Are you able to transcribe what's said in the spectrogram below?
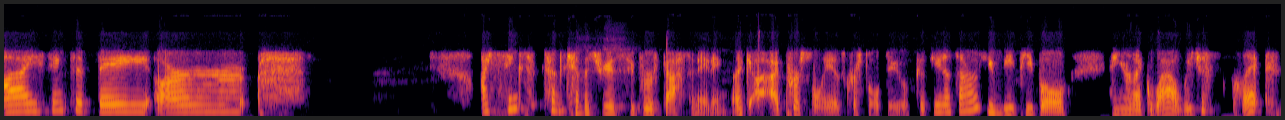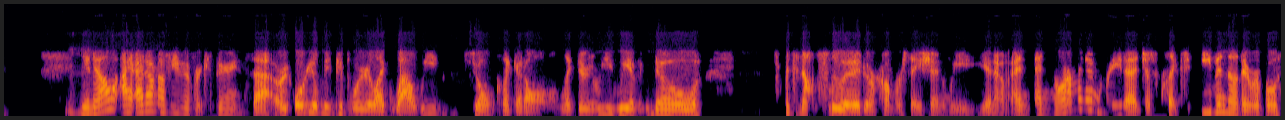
I think that they are. I think sometimes chemistry is super fascinating. Like I, I personally, as Crystal, do because you know sometimes you meet people and you're like, wow, we just click. Mm-hmm. You know, I, I don't know if you've ever experienced that, or or you'll meet people where you're like, wow, we don't click at all. Like there's we we have no. It's not fluid or conversation. We, you know, and and Norman and Rita just clicked, even though they were both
